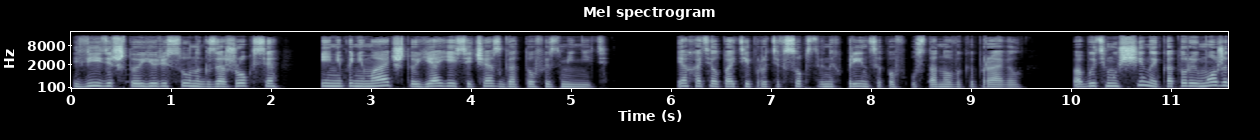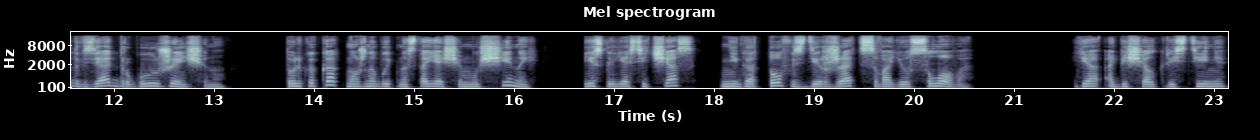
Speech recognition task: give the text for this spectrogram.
видит, что ее рисунок зажегся, и не понимает, что я ей сейчас готов изменить. Я хотел пойти против собственных принципов, установок и правил. Побыть мужчиной, который может взять другую женщину. Только как можно быть настоящим мужчиной, если я сейчас не готов сдержать свое слово? Я обещал Кристине,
